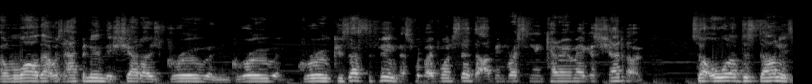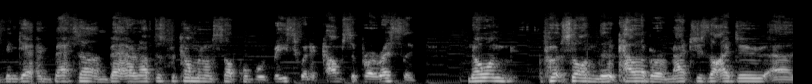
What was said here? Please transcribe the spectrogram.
And while that was happening, the shadows grew and grew and grew. Because that's the thing. That's what everyone said that I've been wrestling in Kenny Omega's shadow. So all I've just done is been getting better and better, and I've just become an unstoppable beast when it comes to pro wrestling. No one puts on the caliber of matches that I do, uh,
